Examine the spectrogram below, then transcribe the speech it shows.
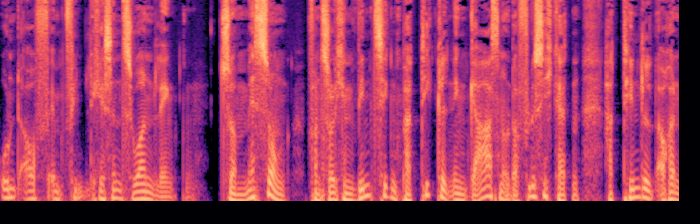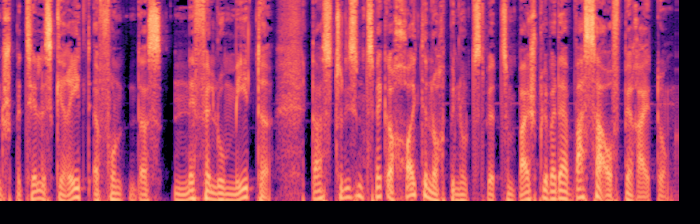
und auf empfindliche Sensoren lenken. Zur Messung von solchen winzigen Partikeln in Gasen oder Flüssigkeiten hat Tyndall auch ein spezielles Gerät erfunden, das Nephelometer, das zu diesem Zweck auch heute noch benutzt wird, zum Beispiel bei der Wasseraufbereitung.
